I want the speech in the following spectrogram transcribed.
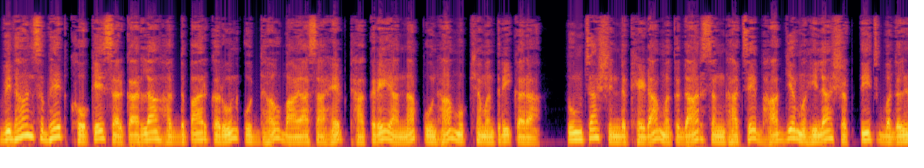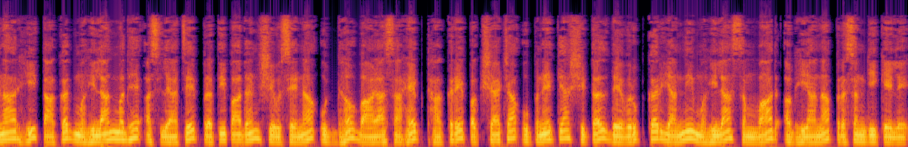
विधानसभेत खोके सरकारला हद्दपार करून उद्धव बाळासाहेब ठाकरे यांना पुन्हा मुख्यमंत्री करा. तुमच्या शिंदखेडा मतदारसंघाचे भाग्य महिला शक्तीच बदलणार ही ताकद महिलांमध्ये असल्याचे प्रतिपादन शिवसेना उद्धव बाळासाहेब ठाकरे पक्षाच्या उपनेत्या शीतल देवरुपकर यांनी महिला संवाद अभियानाप्रसंगी केले.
